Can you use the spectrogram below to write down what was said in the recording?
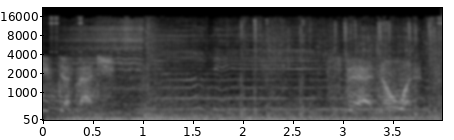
Team Deathmatch. Spare no one.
